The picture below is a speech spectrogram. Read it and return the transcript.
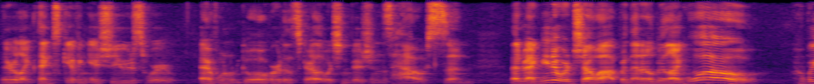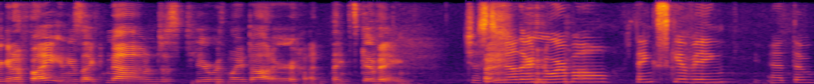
there were like Thanksgiving issues where everyone would go over to the Scarlet Witch and Vision's house and then Magneto would show up and then it'll be like, "Whoa, are we to fight?" And he's like, "Nah, I'm just here with my daughter on Thanksgiving." Just another normal Thanksgiving at the.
